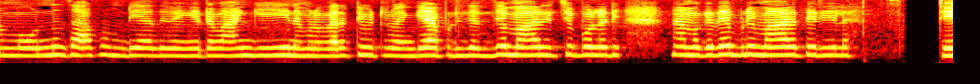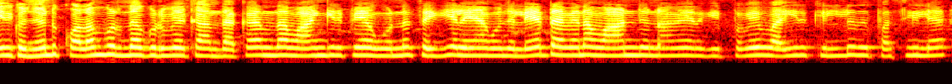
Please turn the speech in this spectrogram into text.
நம்ம ஒன்றும் சாப்பிட முடியாது. இவங்கிட்ட வாங்கி நம்மளை விரட்டி விட்டுருவாங்க. அப்படின்னு தெரிஞ்சு மாறிடுச்சு போலடி. நமக்கு தான் இப்படி மாற தெரியல. சரி கொஞ்சோண்டு குழம்பு இருந்தால் கொடுவேக்கா அந்த அக்கா இருந்தால் வாங்கியிருப்பேன். ஒன்றும் செய்யலையா? கொஞ்சம் லேட்டாக வேணா வாங்கினாவே எனக்கு இப்போவே வயிறு கிள்ளுது பசியில்.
